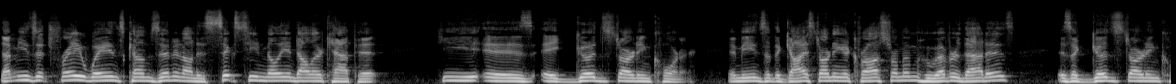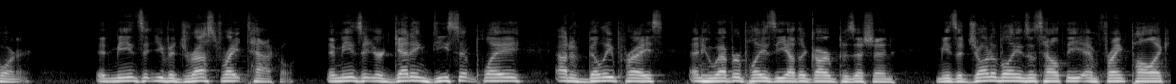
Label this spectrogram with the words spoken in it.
That means that Trae Waynes comes in and on his $16 million cap hit, he is a good starting corner. It means that the guy starting across from him, whoever that is, is a good starting corner. It means that you've addressed right tackle. It means that you're getting decent play out of Billy Price and whoever plays the other guard position. It means that Jonah Williams is healthy and Frank Pollack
